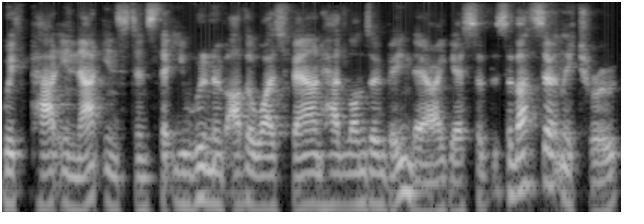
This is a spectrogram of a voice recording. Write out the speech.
with Pat in that instance that you wouldn't have otherwise found had Lonzo been there, I guess. So, so that's certainly true.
